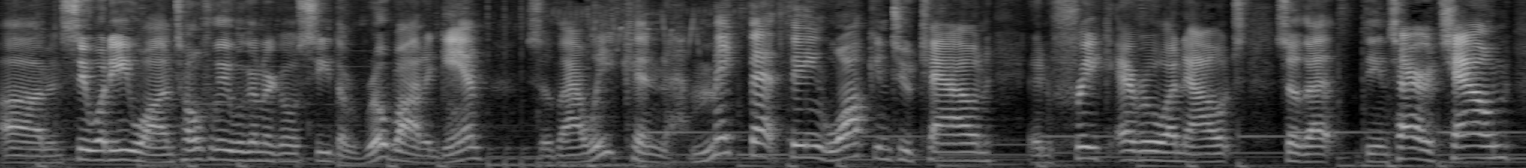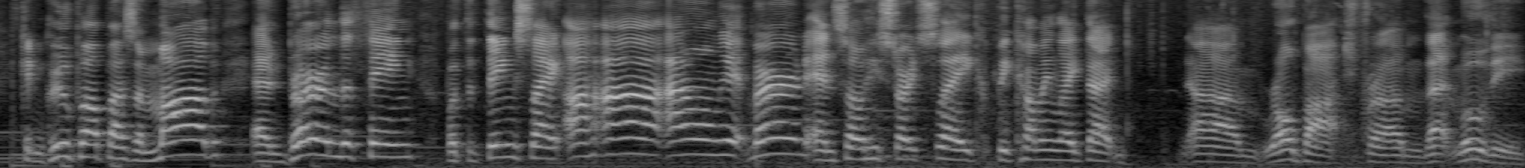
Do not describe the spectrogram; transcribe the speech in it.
um, and see what he wants. Hopefully, we're gonna go see the robot again so that we can make that thing walk into town and freak everyone out so that the entire town can group up as a mob and burn the thing but the thing's like uh-uh i don't get burned and so he starts like becoming like that um, robot from that movie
